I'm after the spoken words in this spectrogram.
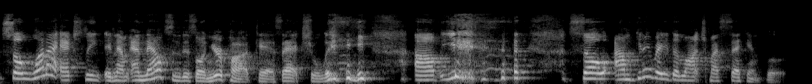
So what I actually, and I'm announcing this on your podcast, actually. um, yeah. so I'm getting ready to launch my second book,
